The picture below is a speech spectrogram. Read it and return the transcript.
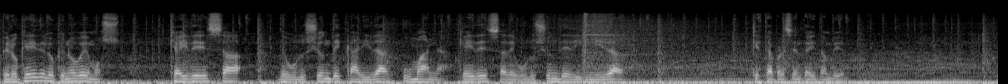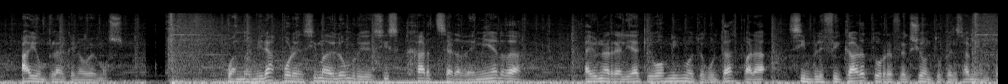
Pero ¿qué hay de lo que no vemos? ¿Qué hay de esa devolución de caridad humana? ¿Qué hay de esa devolución de dignidad que está presente ahí también? Hay un plan que no vemos. Cuando mirás por encima del hombro y decís Hartzer de mierda, hay una realidad que vos mismo te ocultás para simplificar tu reflexión, tu pensamiento.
